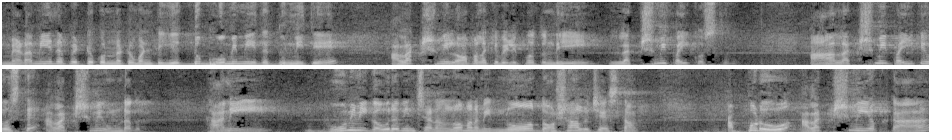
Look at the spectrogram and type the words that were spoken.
మెడ మీద పెట్టుకున్నటువంటి ఎద్దు భూమి మీద దున్నితే అలక్ష్మి లోపలికి వెళ్ళిపోతుంది లక్ష్మి పైకి వస్తుంది ఆ లక్ష్మి పైకి వస్తే అలక్ష్మి ఉండదు. కానీ భూమిని గౌరవించడంలో మనం ఎన్నో దోషాలు చేస్తాం. అప్పుడు అలక్ష్మి యొక్క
